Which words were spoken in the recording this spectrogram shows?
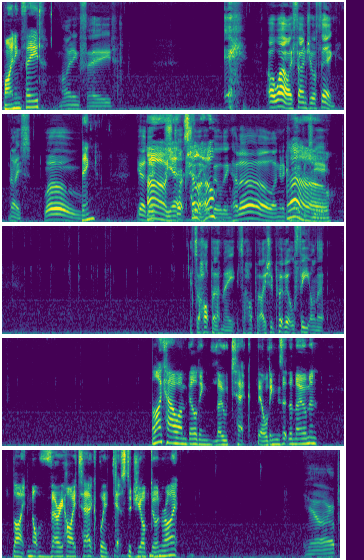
Mining fade. Mining fade. Eh. Oh wow, I found your thing. Nice. Whoa. Thing. Yeah, the Oh, yes. structure Hello. building. Hello. I'm gonna come over to you. It's a hopper, mate. It's a hopper. I should put little feet on it. I like how I'm building low tech buildings at the moment. Like, not very high tech, but it gets the job done right. Yup.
